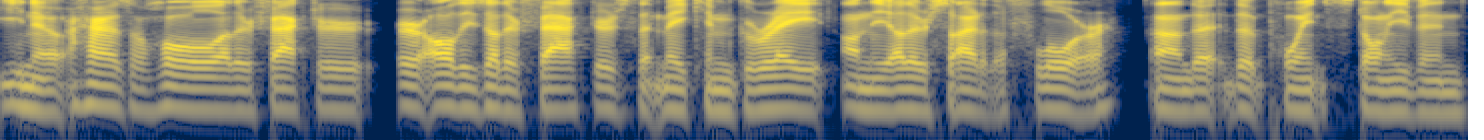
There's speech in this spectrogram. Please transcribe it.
you know, has a whole other factor or all these other factors that make him great on the other side of the floor. Um, that the points don't even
